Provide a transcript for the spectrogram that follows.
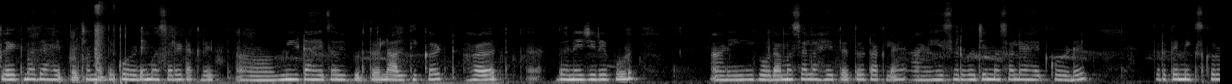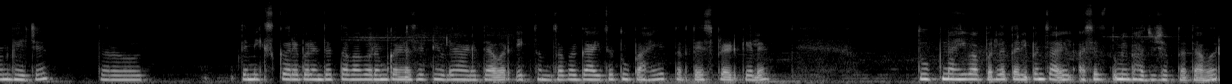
प्लेटमध्ये आहेत. त्याच्यामध्ये कोरडे मसाले टाकलेत. मीठ आहे चवीपुरतं लाल तिखट हळद धने जिरे पूड आणि गोडा मसाला आहे तर तो टाकला आहे आणि हे सर्व जे मसाले आहेत कोरडे तर ते मिक्स करून घ्यायचे. तर ते मिक्स करेपर्यंत तवा गरम करण्यासाठी ठेवलं आहे आणि त्यावर एक चमचावर गाईचं तूप आहे तर ते स्प्रेड केले तूप नाही वापरलं तरी पण चालेल असेच तुम्ही भाजू शकता त्यावर.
